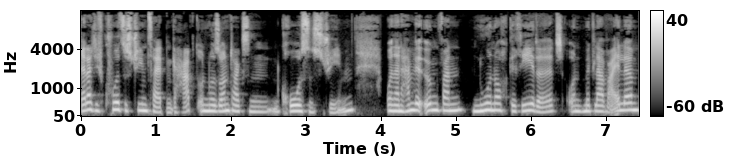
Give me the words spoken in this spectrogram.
relativ kurze Streamzeiten gehabt und nur sonntags einen großen Stream. Und dann haben wir irgendwann nur noch geredet und mittlerweile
